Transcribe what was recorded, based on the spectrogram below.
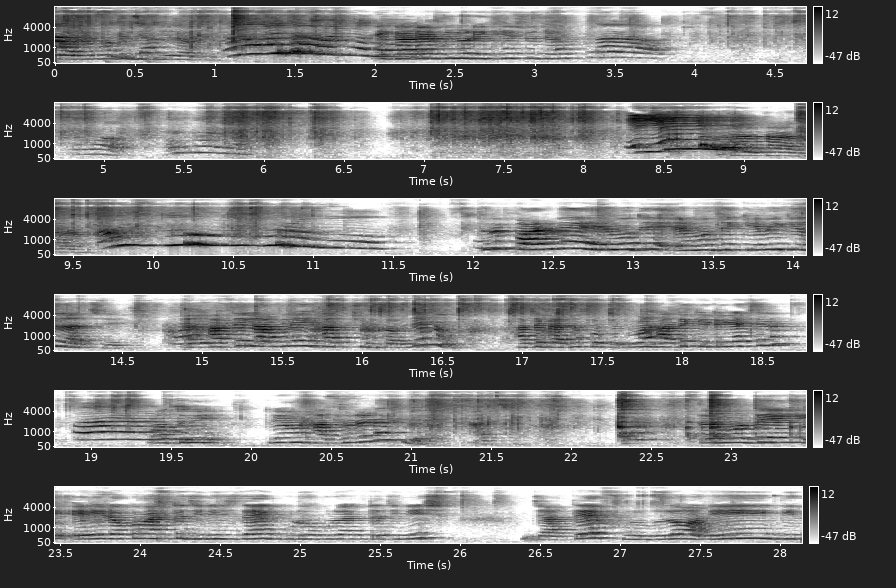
জলের মধ্যে ভিজিয়ে রাখব এই গাডারগুলো রেখে এসো যাও দাঁড়াও, দাঁড়াও, দাঁড়াও। তুমি পারবে এর মধ্যে এর মধ্যে কেমিক্যাল আছে আর হাতে লাগলেই হাত চুলকাবে জানো হাতে ব্যথা করবে তোমার হাতে কেটে গেছে না ও তুমি তুমি আমার হাত ধরে রাখবে আচ্ছা তার মধ্যে এই এই রকম একটা জিনিস দেয় গুঁড়ো গুঁড়ো একটা জিনিস যাতে ফুলগুলো অনেক দিন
